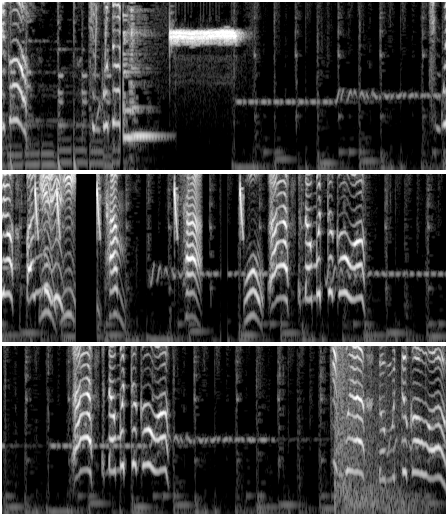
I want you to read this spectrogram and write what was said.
뜨거! 친구들. 1, 2, 3, 4, 5, 아, 너무 뜨거워. 아, 너무 뜨거워. 친구야, 너무 뜨거워.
